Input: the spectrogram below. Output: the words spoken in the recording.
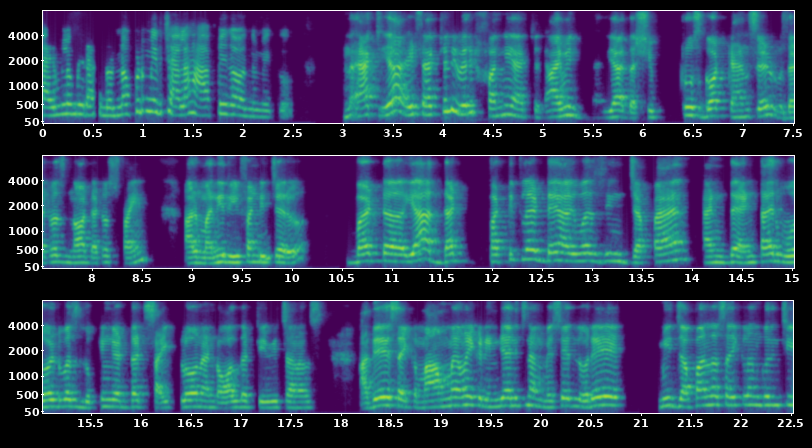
టైం లో మీరు అక్కడ ఉన్నప్పుడు మీరు చాలా హ్యాపీగా ఉంది మీకు. Yeah very funny actually. I mean yeah the ship cruise got cancelled that was not that was fine. All money refund ఇచ్చారు. But yeah that particular day I was in Japan and the entire world was looking at that cyclone and all the TV channels. అదే సైకిల్ మా అమ్మాయి ఇక్కడ ఇండియా నుంచి నాకు మెసేజ్ ఒరే మీ జపాన్లో సైక్లోన్ గురించి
